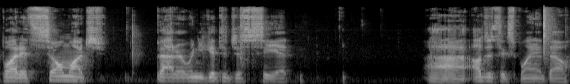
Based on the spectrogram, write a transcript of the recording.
But it's so much better when you get to just see it. Uh, I'll just explain it though.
